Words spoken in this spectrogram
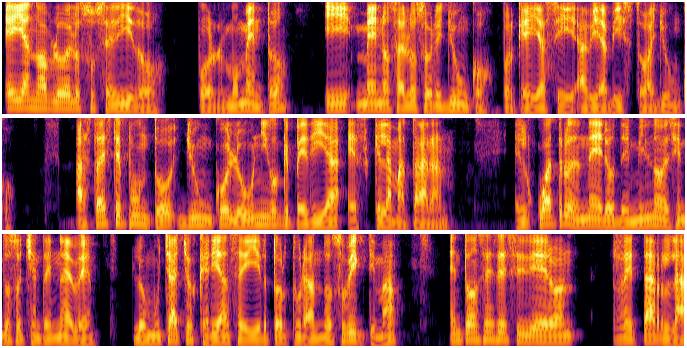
Ella no habló de lo sucedido por el momento y menos habló sobre Junko, porque ella sí había visto a Junko. Hasta este punto, Junko lo único que pedía es que la mataran. El 4 de enero de 1989, los muchachos querían seguir torturando a su víctima, entonces decidieron retarla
